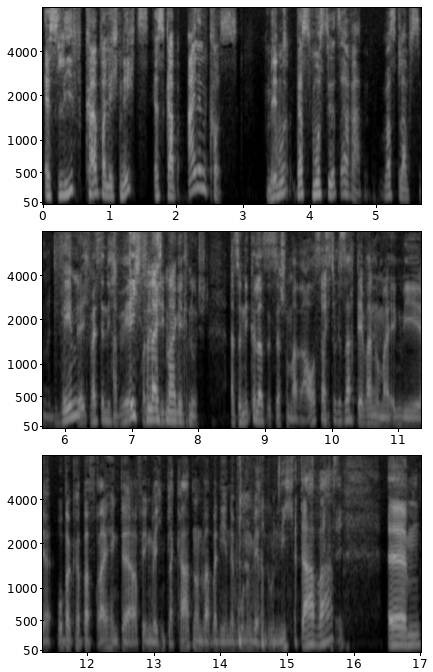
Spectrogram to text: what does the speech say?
es lief körperlich nichts. Es gab einen Kuss. Mit? Das musst du jetzt erraten. Was glaubst du, mit wem Ich weiß ja nicht, hab wen ich vielleicht mal geknutscht? Also Nikolas ist ja schon mal raus, hast du gesagt. Der war nur mal irgendwie oberkörperfrei, hängt er auf irgendwelchen Plakaten und war bei dir in der Wohnung, während du nicht da warst. Ähm,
